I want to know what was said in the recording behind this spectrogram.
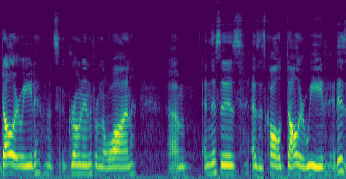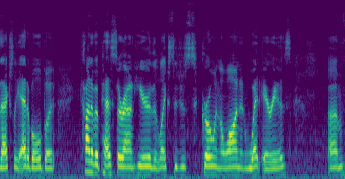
dollar weed that's grown in from the lawn. Um, and this is, as it's called, dollar weed. It is actually edible, but kind of a pest around here that likes to just grow in the lawn in wet areas. Um,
